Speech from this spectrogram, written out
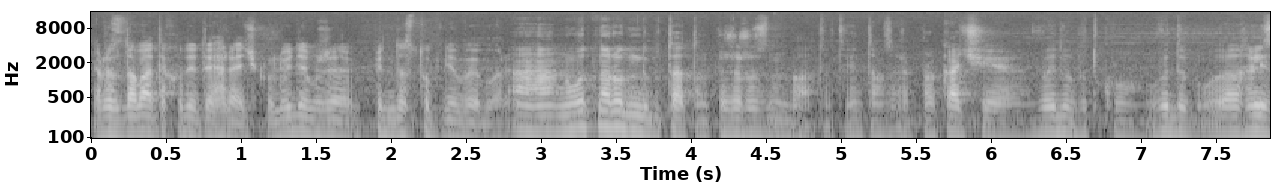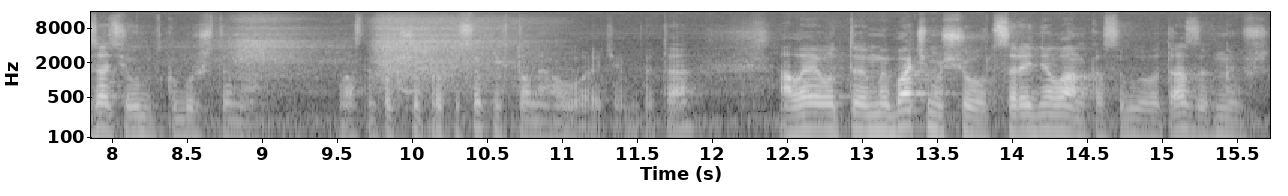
роздавати, ходити гречку людям вже під наступні вибори. Ага, ну от народний депутат там теж Розенбат, от він там зараз прокачує видобутку, видоб... легалізацію видобутку бурштину. Власне, поки що про пісок ніхто не говорить, якби, та? Але от е, ми бачимо, що от середня ланка, особливо та загнивши.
